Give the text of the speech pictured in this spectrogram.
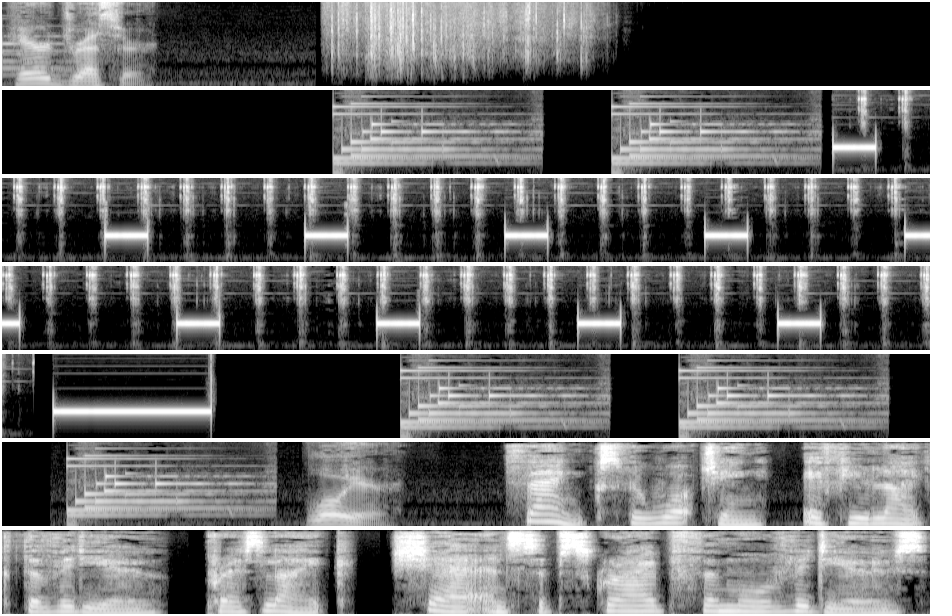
Hairdresser. Lawyer. Thanks for watching. If you like the video, press like, share and subscribe for more videos.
